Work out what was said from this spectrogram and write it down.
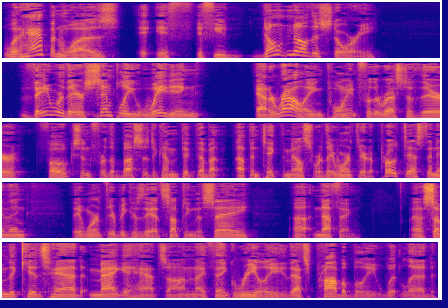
what happened was, if if you don't know the story, they were there simply waiting at a rallying point for the rest of their folks and for the buses to come pick them up, up and take them elsewhere. They weren't there to protest anything. They weren't there because they had something to say. Uh, nothing. Uh, some of the kids had MAGA hats on, and I think really that's probably what led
